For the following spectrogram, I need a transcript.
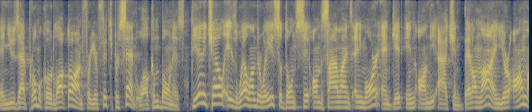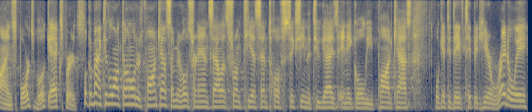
and use that promo code locked on for your 50% welcome bonus. The NHL is well underway, so don't sit on the sidelines anymore and get in on the action. Bet online, your online sportsbook experts. Welcome back to the Locked On Oilers podcast. I'm your host, Hernan Salas from TSN 1260 and the two guys in a goalie podcast. We'll get to Dave Tippett here right away.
